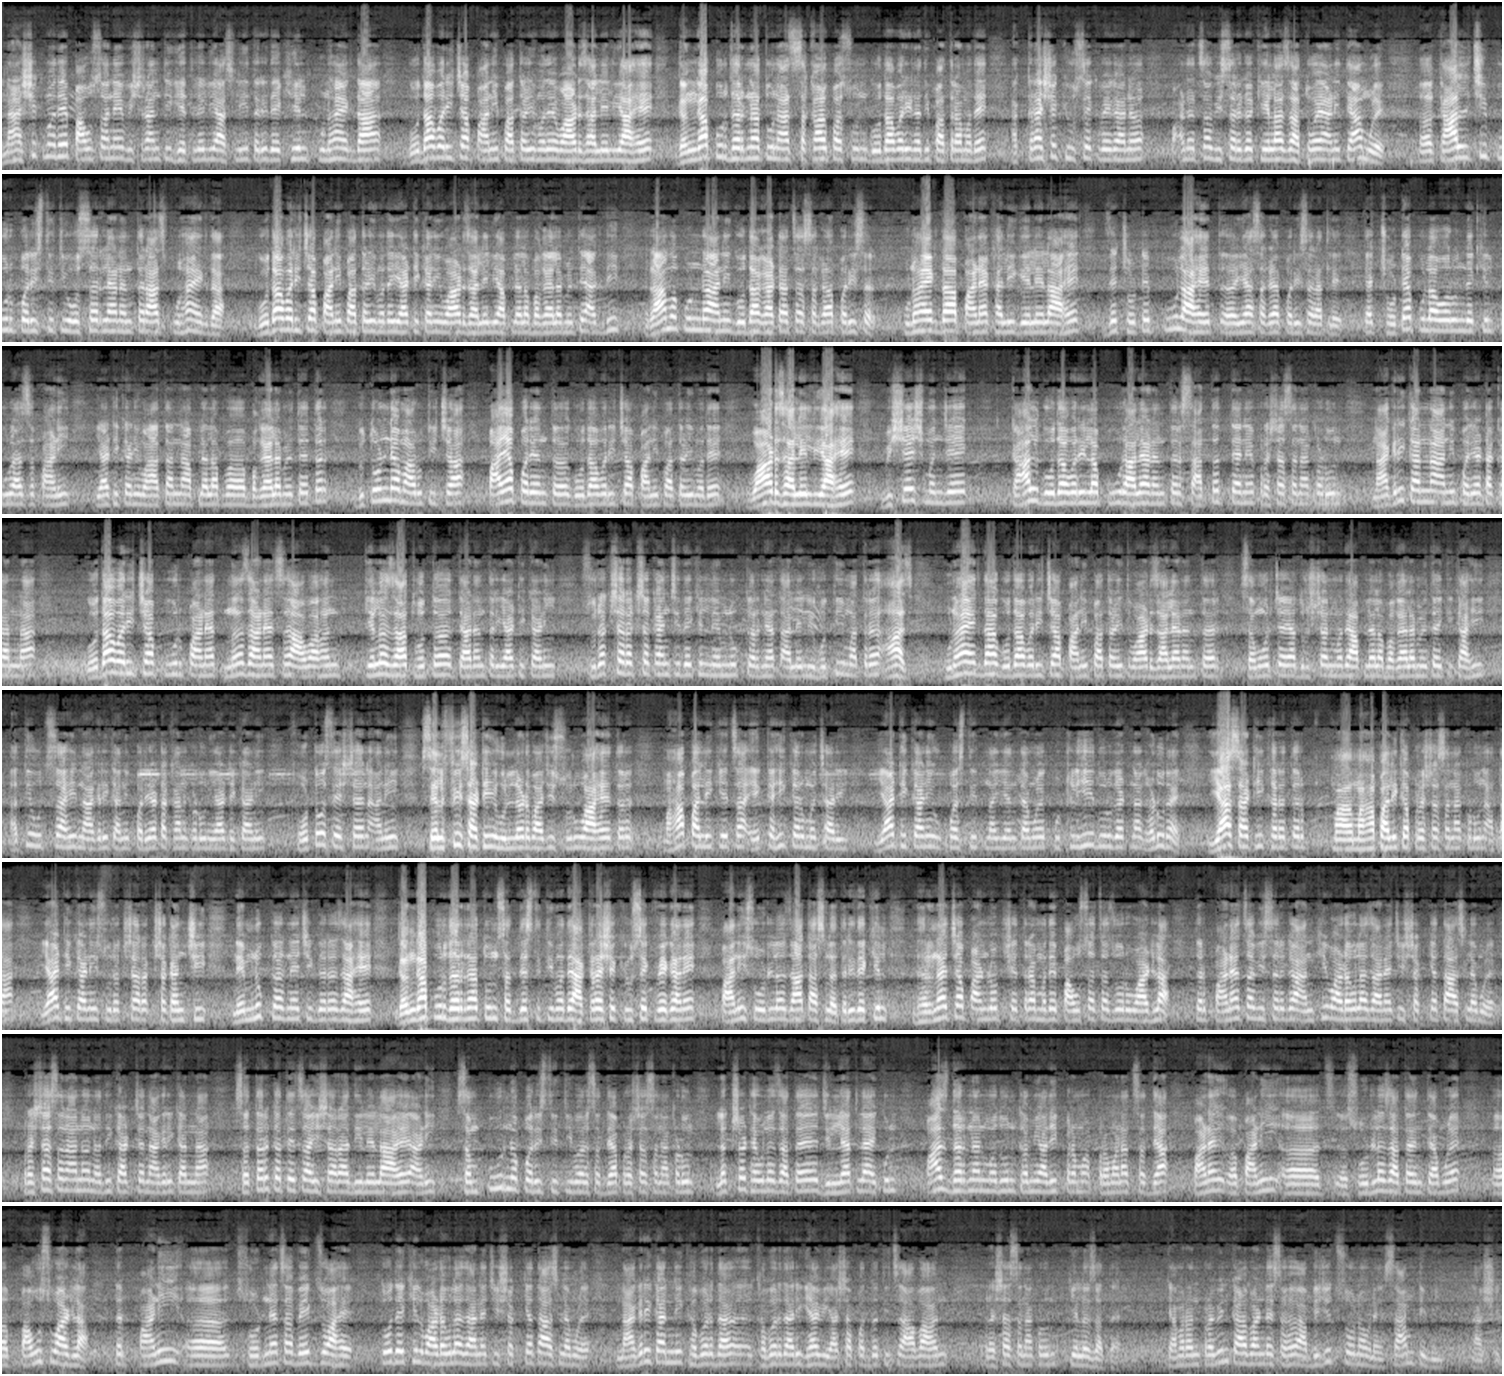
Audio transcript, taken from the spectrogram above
नाशिकमध्ये पावसाने विश्रांती घेतलेली असली तरी देखील पुन्हा एकदा गोदावरीच्या पाणी पातळीमध्ये वाढ झालेली आहे. गंगापूर धरणातून आज सकाळपासून गोदावरी नदीपात्रामध्ये अकराशे क्युसेक वेगानं पाण्याचा विसर्ग केला जातो आहे आणि त्यामुळे कालची पूर परिस्थिती ओसरल्यानंतर आज पुन्हा एकदा गोदावरीच्या पाणी पातळीमध्ये या ठिकाणी वाढ झालेली आपल्याला बघायला मिळते. अगदी रामकुंड आणि गोदाघाटाचा सगळा परिसर पुन्हा एकदा पाण्याखाली गेलेला आहे. जे छोटे पूल आहेत या सगळ्या परिसरातले त्या छोट्या पुलावरून देखील पुराचं पाणी या ठिकाणी वाहताना आपल्याला ब बघायला मिळतंय. तर दुतोंड्या मारुतीच्या पायापर्यंत गोदावरीच्या पाणी पातळीमध्ये वाढ झालेली आहे. विशेष म्हणजे काल गोदावरीला पूर आल्यानंतर सातत्याने प्रशासनाकडून नागरिकांना आणि पर्यटकांना गोदावरीच्या पूर पाण्यात न जाण्याचं आवाहन केलं जात होतं. त्यानंतर या ठिकाणी सुरक्षा रक्षकांची देखील नेमणूक करण्यात आलेली होती. मात्र आज पुन्हा एकदा गोदावरीच्या पाणी पातळीत वाढ झाल्यानंतर समोरच्या या दृश्यांमध्ये आपल्याला बघायला मिळतं आहे की काही अतिउत्साही नागरिक आणि पर्यटकांकडून या ठिकाणी फोटो सेशन आणि सेल्फीसाठी हुल्लडबाजी सुरू आहे. तर महापालिकेचा एकही कर्मचारी या ठिकाणी उपस्थित नाही आणि त्यामुळे कुठलीही दुर्घटना घडू नये. यासाठी खरं तर मा- महापालिका प्रशासनाकडून आता या ठिकाणी सुरक्षा रक्षकांची नेमणूक करण्याची गरज आहे. गंगापूर धरणातून सद्यस्थितीमध्ये अकराशे क्युसेक वेगाने पाणी सोडलं जात असलं तरी देखील धरणाच्या पाणलोट क्षेत्रामध्ये पावसाचा जोर वाढला तर पाण्याचा विसर्ग आणखी वाढवला जाण्याची शक्यता असल्यामुळे प्रशासनानं नदीकाठच्या नागरिकांना सतर्कतेचा इशारा दिलेला आहे आणि संपूर्ण परिस्थितीवर सध्या प्रशासनाकडून लक्ष ठेवलं जात आहे. जिल्ह्यातल्या एकूण पाच धरणांमधून कमी अधिक प्रमा प्रमाणात सध्या पाण्या पाणी सोडलं जातं आहे आणि त्यामुळे पाऊस वाढला तर पाणी सोडण्याचा वेग जो आहे तो देखील वाढवला जाण्याची शक्यता असल्यामुळे नागरिकांनी खबरदा खबरदारी घ्यावी अशा पद्धतीचं आवाहन प्रशासनाकडून केलं जात आहे कॅमेरॉन प्रवीण काळबांडेसह अभिजित सोनवणे साम टी व्ही नाशिक.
